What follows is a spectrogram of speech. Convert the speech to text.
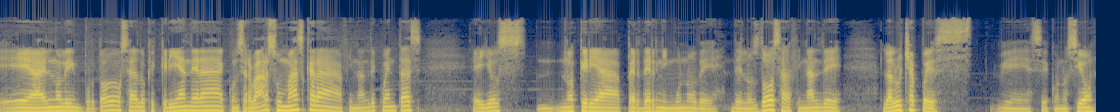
a él no le importó, o sea, lo que querían era conservar su máscara, a final de cuentas, ellos no quería perder ninguno de, los dos. Al final de la lucha, pues eh, se conoció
